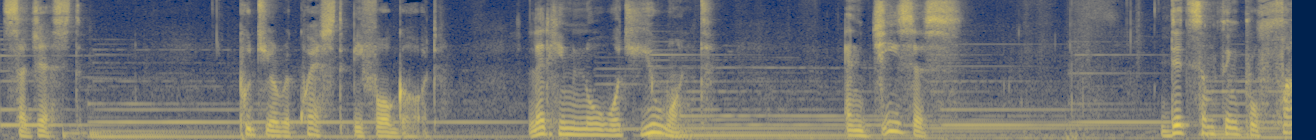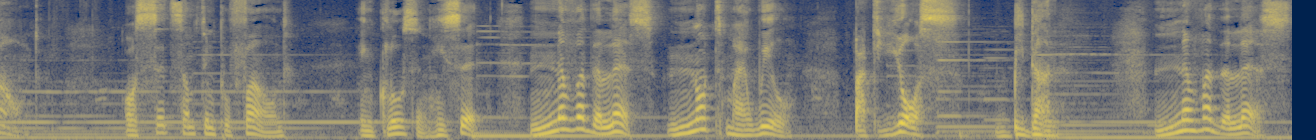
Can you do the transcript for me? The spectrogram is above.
suggest. Put your request before God. Let Him know what you want. And Jesus did something profound or said something profound in closing. He said, Nevertheless, not my will, but yours be done. Nevertheless,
